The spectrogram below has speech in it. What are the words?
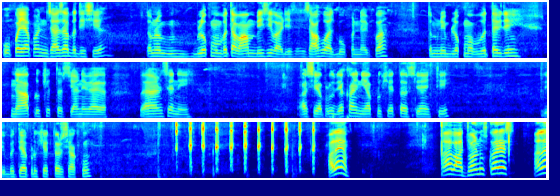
પોપૈયા પણ ઝાઝા બધી છે. તમને બ્લોકમાં બતાવો, આમ બીજી વાડીએ છે. જાહુ આજ બપોરને આપ્યા તમને બ્લોકમાં બતાવી દઈ. ને આપણું ખેતર છે અને વ્યાણ છે ને આ છે આપણું દેખાય નહીં આપણું ખેતર છે અહીંથી. એ બધે આપણું ખેતર છે આખું. હાલે હા, બાંધવાનું જ કરે હાલે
